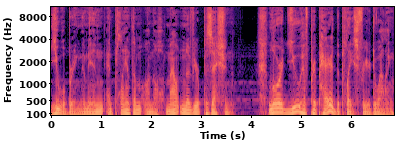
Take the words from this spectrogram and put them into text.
You will bring them in and plant them on the mountain of your possession. Lord, you have prepared the place for your dwelling.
